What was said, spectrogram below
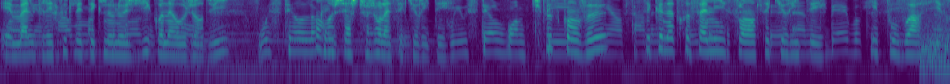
Et malgré toutes les technologies qu'on a aujourd'hui, on recherche toujours la sécurité. Tout ce qu'on veut, c'est que notre famille soit en sécurité et pouvoir vivre.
